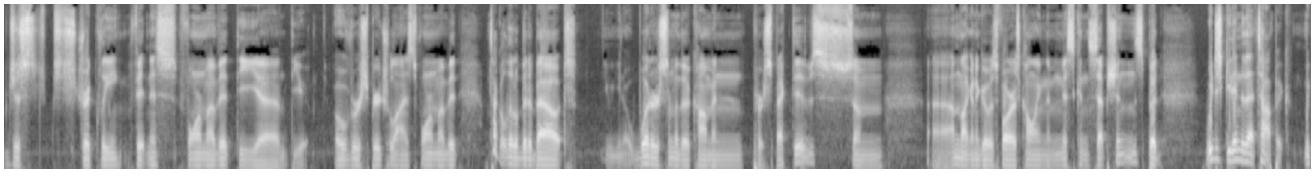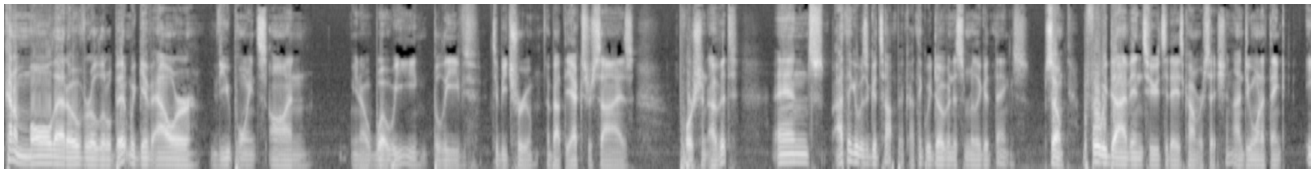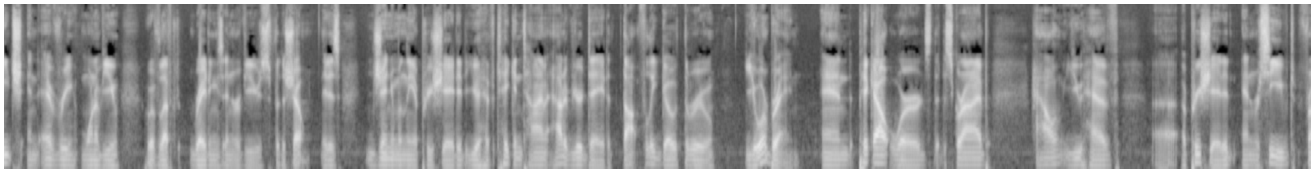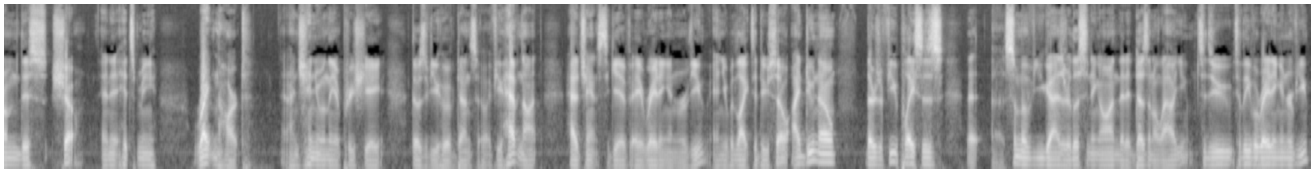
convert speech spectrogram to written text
just strictly fitness form of it, the uh, the over spiritualized form of it. We'll talk a little bit about you know what are some of the common perspectives. Some uh, I'm not going to go as far as calling them misconceptions, but we just get into that topic. We kind of mull that over a little bit. We give our viewpoints on you know what we believe to be true about the exercise portion of it and i think it was a good topic i think we dove into some really good things so before we dive into today's conversation i do want to thank each and every one of you who have left ratings and reviews for the show. It is genuinely appreciated. You have taken time out of your day to thoughtfully go through your brain and pick out words that describe how you have uh, appreciated and received from this show. And it hits me right in the heart. And I genuinely appreciate those of you who have done so. If you have not had a chance to give a rating and review and you would like to do so, I do know there's a few places that uh, some of you guys are listening on that it doesn't allow you to do to leave a rating and review.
